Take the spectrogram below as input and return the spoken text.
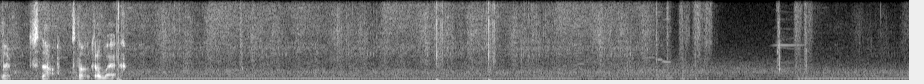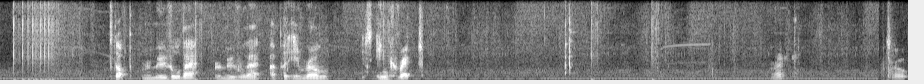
No, it's not. It's not going to work. Stop. Remove all that. Remove all that. I put it in wrong. It's incorrect. Right. So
